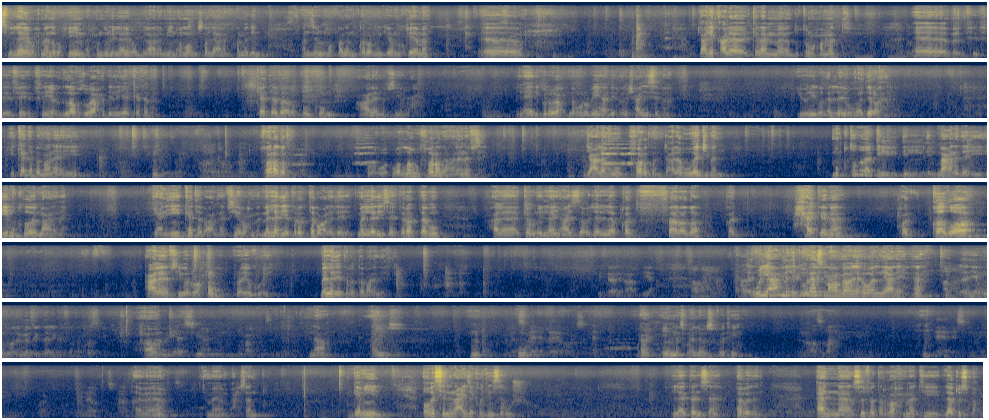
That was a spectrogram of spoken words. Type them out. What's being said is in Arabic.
بسم الله الرحمن الرحيم. الحمد لله رب العالمين. اللهم صل على محمد. وانزل المقعد المقرب منك يوم القيامة. آه، تعليق على كلام الدكتور محمد. آه، في, في, في, في لفظ واحد اللي هي كتب. كتب ربكم على نفسه الرحمة. الآية دي كل واحد نمر بيها مش عايز يسيبها. يريد ألا يغادرها. كتب معناها إيه؟ فرض. والله فرض على نفسه. جعله فرضا جعله واجبا. مقتضى ال- ال- المعنى ده إيه؟ إيه مقتضى المعنى ده؟ يعني إيه كتب على نفسه الرحمة ما الذي يترتب على ذلك؟ ما الذي سيترتب على كون الله عز وجل قد فرض قد حكم قد قضى على نفسه بالرحمة رأيكم إيه؟ ما الذي يترتب على ذلك؟ بفعل العبد يعني قول يا عم اللي تقول اسمع هو اللي يعني ها؟ الذي يموت ولم يدرك ذلك فقد خسر آه اليأس يعني نعم كويس؟ من قول. اسماء الله وصفاته آه، إيه من أسماء الله وصفاته؟ إنه أصبح يعني آه، تمام تمام احسنت جميل. هو بس اللي أنا عايزك ما تنساهوش. لا تنسى ابدا أن صفة الرحمة لا تسبق.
